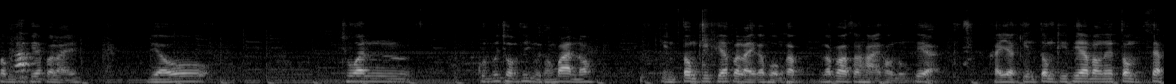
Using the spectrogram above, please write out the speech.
ต้มขี้เพี้ยปลาไหล เดี๋ยว ชวนคุณผู้ชมที่อยู่ทางบ้านเนาะกินต้มขี้เพี้ยปลาไหลกับผมครับ แล้วก็สหายของลุงเตี้ยใครอยากกินต้มขี้เพี้ยบ้างเนี่ยต้มแซ่บ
